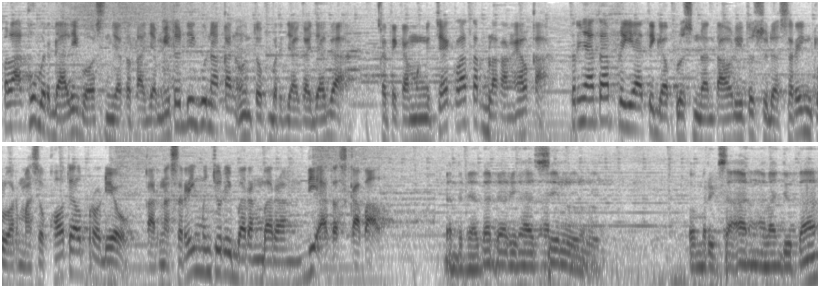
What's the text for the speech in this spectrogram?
Pelaku berdalih bahwa senjata tajam itu digunakan untuk berjaga-jaga. Ketika mengecek latar belakang LK, ternyata pria 39 tahun itu sudah sering keluar masuk hotel Prodeo karena sering mencuri barang-barang di atas kapal. Dan ternyata dari hasil pemeriksaan lanjutan,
